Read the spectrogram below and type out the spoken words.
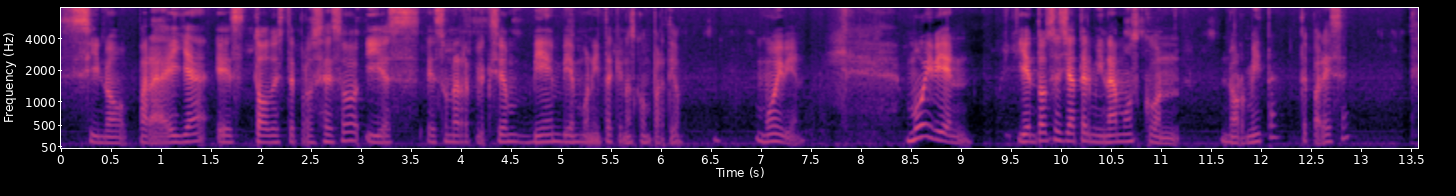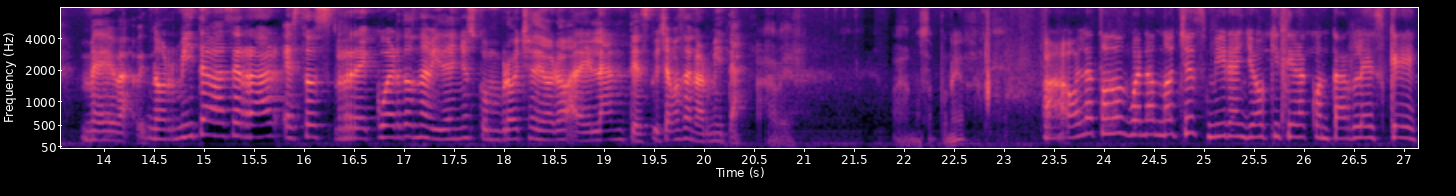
sino para ella es todo este proceso y es, es una reflexión bien, bien bonita que nos compartió. Muy bien. Muy bien. Y entonces ya terminamos con Normita, ¿te parece? Me Normita va a cerrar estos recuerdos navideños con broche de oro. Adelante, escuchamos a Normita. A ver, vamos a poner. Ah, hola a todos, buenas noches. Miren, yo quisiera contarles que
